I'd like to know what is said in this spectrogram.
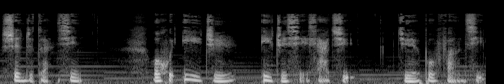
甚至短信，我会一直一直写下去，绝不放弃。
